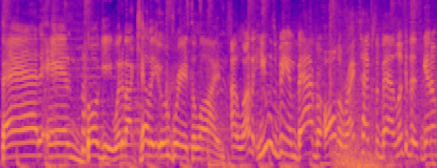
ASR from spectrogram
Bad and boogie. what about Kelly Oubre at the line? I love it. He was being bad, but all the right types of bad. Look at this. Get up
